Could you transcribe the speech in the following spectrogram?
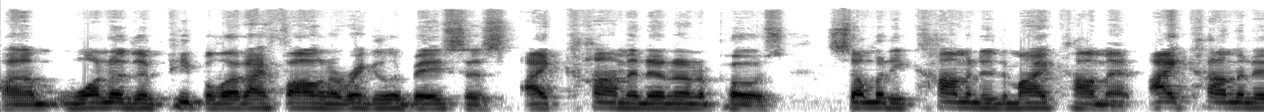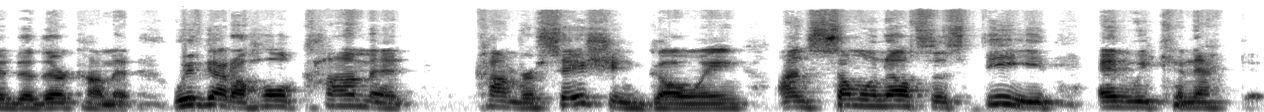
um, one of the people that i follow on a regular basis i commented on a post. Somebody commented to my comment. I commented to their comment. We've got a whole comment conversation going on someone else's feed and we connected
